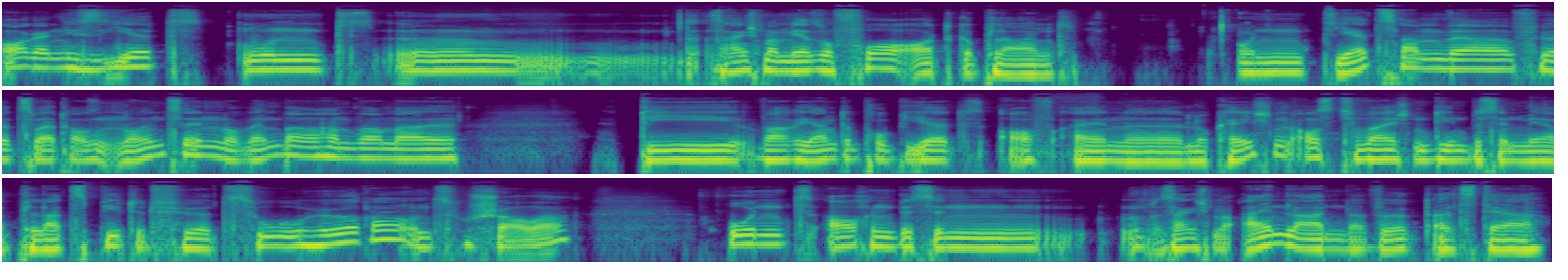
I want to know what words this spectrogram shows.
organisiert und ähm, sage ich mal mehr so vor Ort geplant. Und jetzt haben wir für 2019 November haben wir mal die Variante probiert, auf eine Location auszuweichen, die ein bisschen mehr Platz bietet für Zuhörer und Zuschauer und auch ein bisschen, sage ich mal, einladender wirkt als der,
